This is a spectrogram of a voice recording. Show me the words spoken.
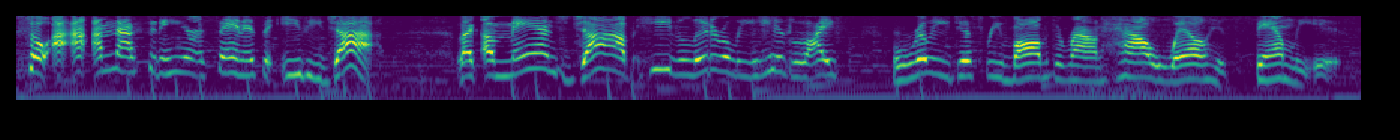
So I, I'm not sitting here and saying it's an easy job. Like a man's job, he literally, his life really just revolves around how well his family is.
